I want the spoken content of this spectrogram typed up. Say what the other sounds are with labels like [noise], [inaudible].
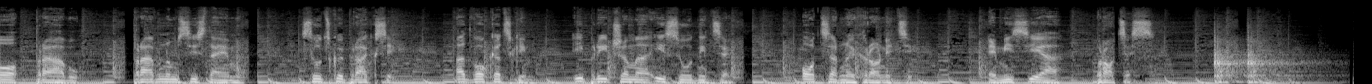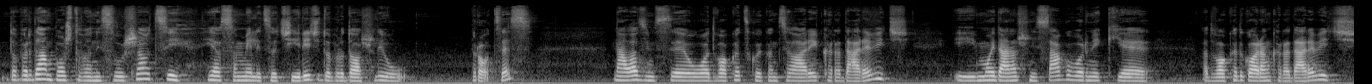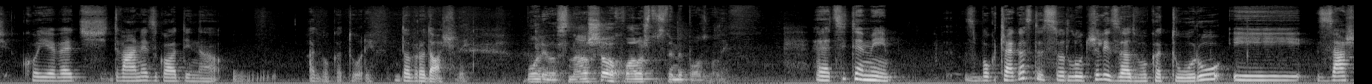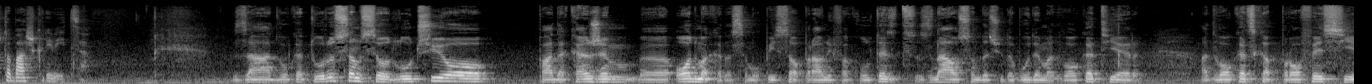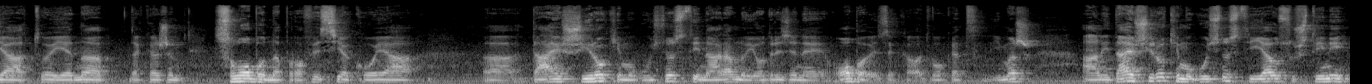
o pravu, pravnom sistemu, sudskoj praksi, advokatskim i pričama iz sudnice o Crnoj Hronici. Emisija Proces. Dobar dan poštovani slušalci, ja sam Milica Ćirić, dobrodošli u Proces. Nalazim se u advokatskoj kancelariji Karadarević i moj današnji sagovornik je advokat Goran Karadarević koji je već 12 godina u advokaturi. Dobrodošli. Bolje vas našao, hvala što ste me pozvali. Recite mi, zbog čega ste se odlučili za advokaturu i zašto baš krivica? Za advokaturu sam se odlučio, pa da kažem, e, odmah kada sam upisao pravni fakultet, znao sam da ću da budem advokat, jer advokatska profesija, to je jedna, da kažem, slobodna profesija koja daje široke mogućnosti, naravno i određene obaveze kao advokat imaš, ali daje široke mogućnosti i ja u suštini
